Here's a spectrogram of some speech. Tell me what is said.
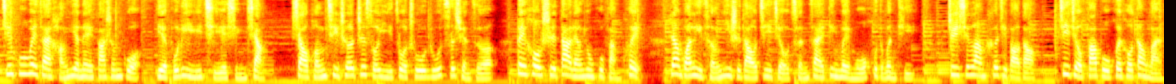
几乎未在行业内发生过，也不利于企业形象。小鹏汽车之所以做出如此选择，背后是大量用户反馈，让管理层意识到 G9 存在定位模糊的问题。据新浪科技报道，G9 发布会后当晚，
